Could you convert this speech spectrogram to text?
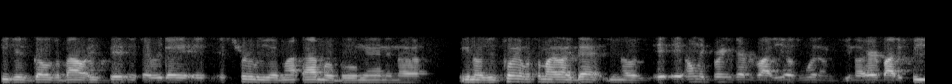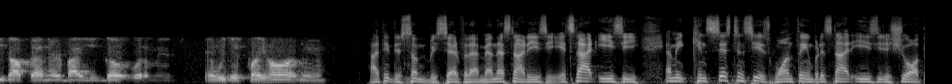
he just goes about his business every day is, is truly admirable, man. And uh, you know, just playing with somebody like that, you know, it, it only brings everybody else with him. You know, everybody feeds off that, and everybody just goes with him, and, and we just play hard, man. I think there's something to be said for that, man. That's not easy. It's not easy. I mean, consistency is one thing, but it's not easy to show up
